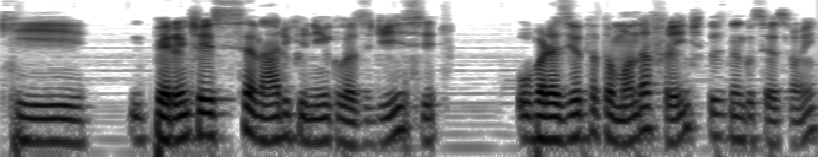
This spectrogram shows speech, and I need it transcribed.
que perante esse cenário que o Nicolas disse, o Brasil está tomando a frente das negociações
